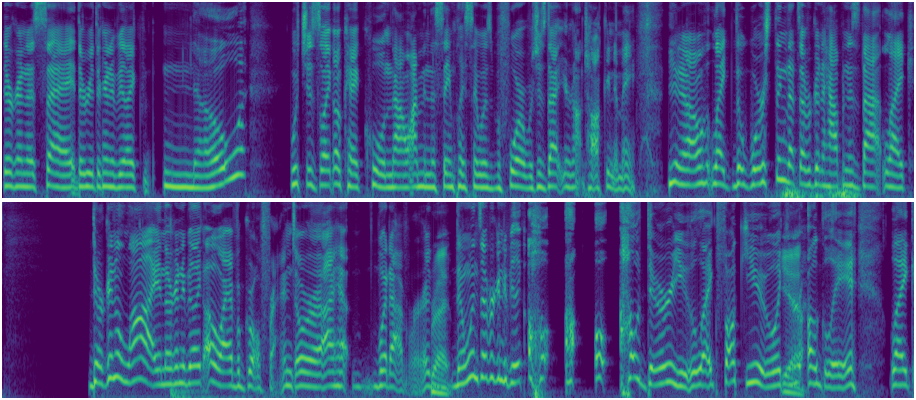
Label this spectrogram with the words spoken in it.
they're gonna say they're either gonna be like, "No." Which is like, okay, cool. Now I'm in the same place I was before, which is that you're not talking to me. You know, like the worst thing that's ever going to happen is that, like, they're going to lie and they're going to be like, oh, I have a girlfriend or I have whatever. Right. No one's ever going to be like, oh, oh, oh, how dare you? Like, fuck you. Like, Yeah. you're ugly. Like,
